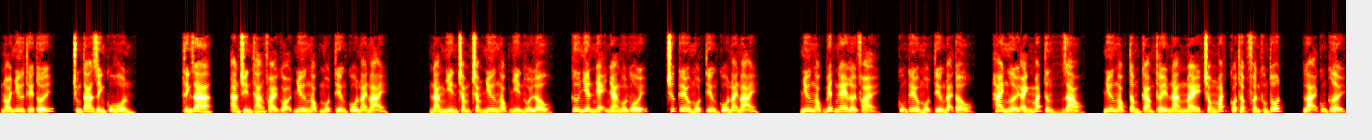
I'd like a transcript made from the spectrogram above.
Nói như thế tới, chúng ta dính cũ hôn. Tính ra, an 9 tháng phải gọi Như Ngọc một tiếng cô nãi nãi. Nàng nhìn chằm chằm Như Ngọc nhìn hồi lâu, cư nhiên nhẹ nhàng ngốn gối, trước kêu một tiếng cô nãi nãi. Như Ngọc biết nghe lời phải, cũng kêu một tiếng đại tẩu, hai người ánh mắt tương giao, Như Ngọc Tâm cảm thấy nàng này trong mắt có thập phần không tốt, lại cũng cười,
